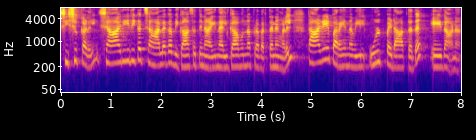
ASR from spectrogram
ശിശുക്കളിൽ ശാരീരിക ചാലക വികാസത്തിനായി നൽകാവുന്ന പ്രവർത്തനങ്ങളിൽ താഴെ പറയുന്നവയിൽ ഉൾപ്പെടാത്തത് ഏതാണ്?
